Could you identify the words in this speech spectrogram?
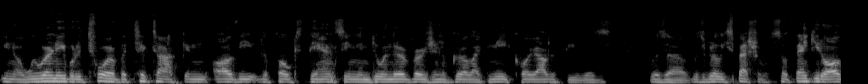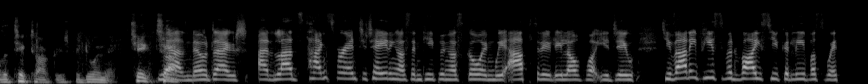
you know we weren't able to tour, but TikTok and all the the folks dancing and doing their version of "Girl Like Me" choreography was was uh was really special. So thank you to all the TikTokers for doing that. TikTok. Yeah, no doubt. And lads, thanks for entertaining us and keeping us going. We absolutely love what you do. Do you have any piece of advice you could leave us with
